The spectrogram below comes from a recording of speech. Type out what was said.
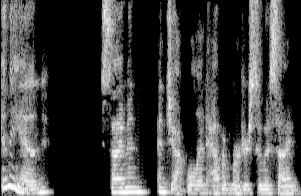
In the end, Simon and Jacqueline have a murder suicide,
